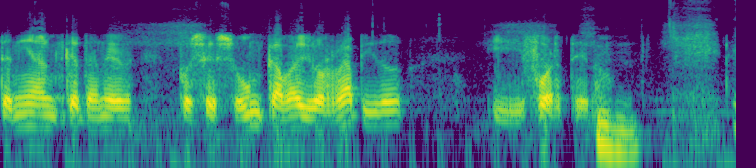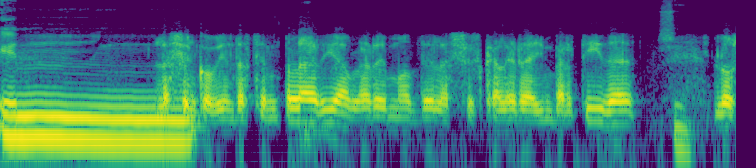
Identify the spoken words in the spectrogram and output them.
tenían que tener pues eso un caballo rápido y fuerte ¿no? En... las encomiendas templarias hablaremos de las escaleras invertidas Sí. los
